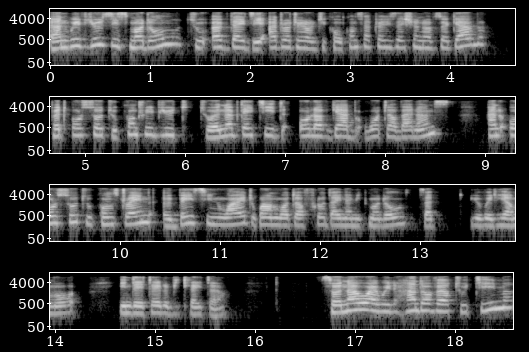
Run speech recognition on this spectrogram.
And we've used this model to update the hydrogeological conceptualization of the GAB, but also to contribute to an updated all of GAB water balance, and also to constrain a basin-wide groundwater flow dynamic model that you will hear more in detail a bit later. So now I will hand over to Tim,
